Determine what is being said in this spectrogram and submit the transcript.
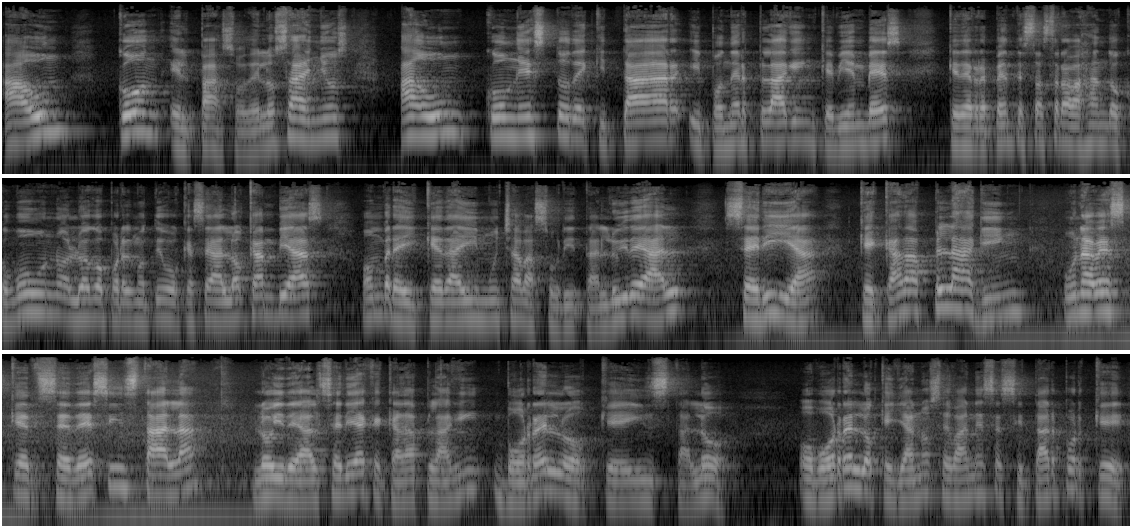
aún con el paso de los años, aún con esto de quitar y poner plugin que bien ves que de repente estás trabajando con uno, luego por el motivo que sea lo cambias, hombre, y queda ahí mucha basurita. Lo ideal sería que cada plugin, una vez que se desinstala, lo ideal sería que cada plugin borre lo que instaló o borre lo que ya no se va a necesitar porque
